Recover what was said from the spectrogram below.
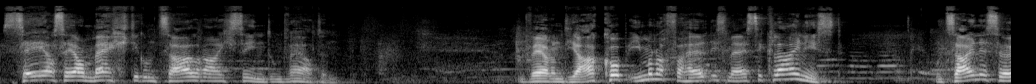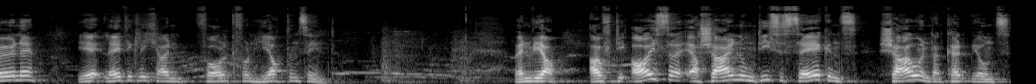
sehr, sehr mächtig und zahlreich sind und werden. Und während Jakob immer noch verhältnismäßig klein ist und seine Söhne lediglich ein Volk von Hirten sind. Wenn wir auf die äußere Erscheinung dieses Segens schauen, dann könnten wir uns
